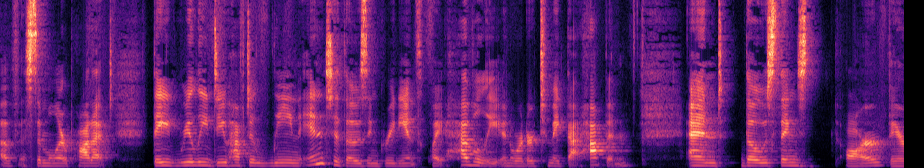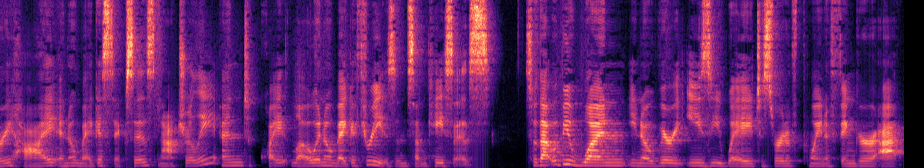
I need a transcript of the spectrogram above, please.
of a similar product they really do have to lean into those ingredients quite heavily in order to make that happen. And those things are very high in omega 6s naturally and quite low in omega 3s in some cases. So that would be one, you know, very easy way to sort of point a finger at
